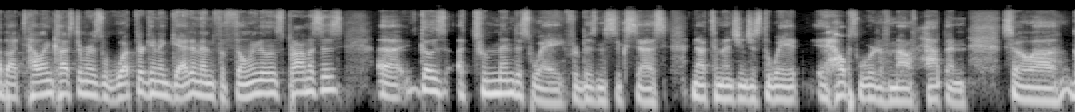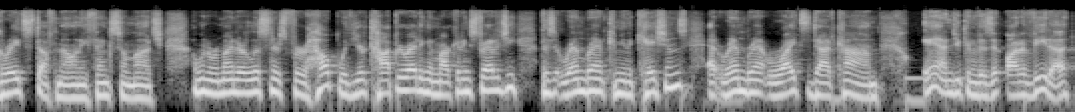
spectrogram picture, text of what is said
about telling customers what they're going to get and then fulfilling those promises uh, goes a tremendous way for business success, not to mention just the way it, it helps word of mouth happen. So uh, great stuff, Melanie. Thanks so much. I want to remind our listeners listeners for help with your copywriting and marketing strategy, visit Rembrandt Communications at RembrandtWrites.com. And you can visit Audivita,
